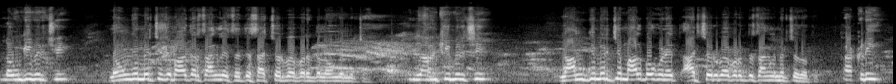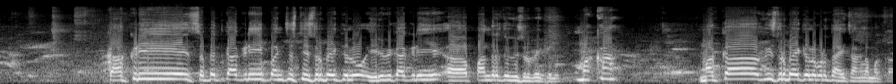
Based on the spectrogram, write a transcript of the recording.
लवंगी मिरची? लवंगी मिरचीचे बाजार चांगले आहेत सध्या सातशे रुपयापर्यंत लवंगी मिरची लांबकी मिरची? लांबकी मिरची माल बघून आहेत आठशे रुपयापर्यंत चांगल्या मिरच्या जातात. काकडी? काकडी सफेद काकडी पंचवीस तीस रुपये किलो हिरवी काकडी पंधरा ते वीस रुपये किलो. मका? मका वीस रुपये किलोपर्यंत आहे चांगला मका.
